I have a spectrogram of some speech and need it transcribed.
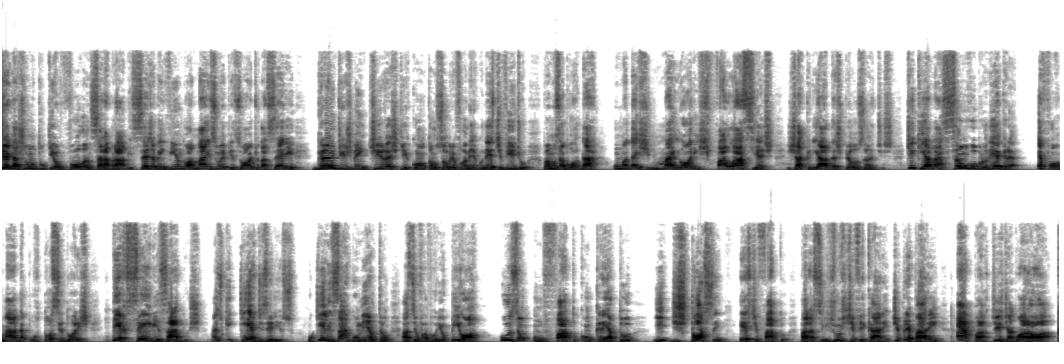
Chega junto que eu vou lançar a braba seja bem-vindo a mais um episódio da série Grandes Mentiras que contam sobre o Flamengo. Neste vídeo vamos abordar uma das maiores falácias já criadas pelos antes, de que a nação rubro-negra é formada por torcedores terceirizados. Mas o que quer dizer isso? O que eles argumentam a seu favor? E o pior, usam um fato concreto e distorcem este fato para se justificarem. Te preparem, a partir de agora, ó.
